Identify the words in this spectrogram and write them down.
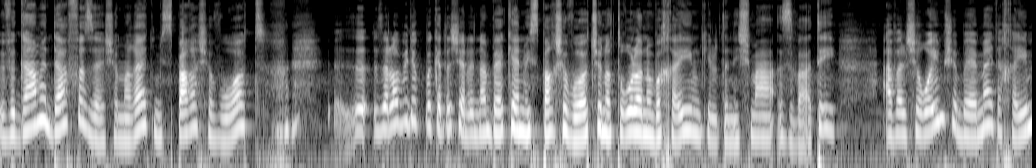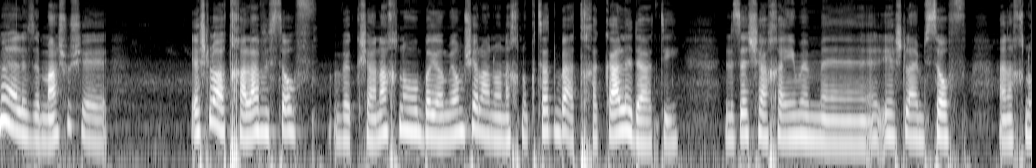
וגם הדף הזה שמראה את מספר השבועות, זה, לא בדיוק בקטע של לנבא, כן, מספר שבועות שנותרו לנו בחיים, כאילו זה נשמע זוועתי, אבל שרואים שבאמת החיים האלה זה משהו שיש לו התחלה וסוף, וכשאנחנו ביומיום שלנו, אנחנו קצת בהדחקה לדעתי, לזה שהחיים הם, אה, יש להם סוף. אנחנו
